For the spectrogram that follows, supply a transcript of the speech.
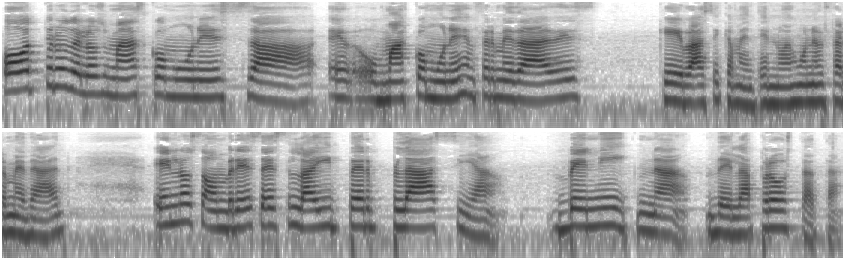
Otro de los más comunes ah, eh, o más comunes enfermedades, que básicamente no es una enfermedad, en los hombres es la hiperplasia benigna de la próstata.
